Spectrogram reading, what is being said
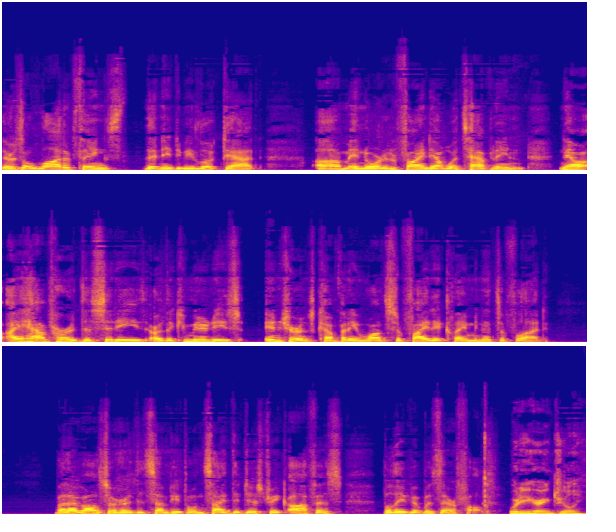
There's a lot of things that need to be looked at um, in order to find out what's happening. Now, I have heard the city's or the community's insurance company wants to fight it, claiming it's a flood. But I've also heard that some people inside the district office believe it was their fault. What are you hearing, Julie?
